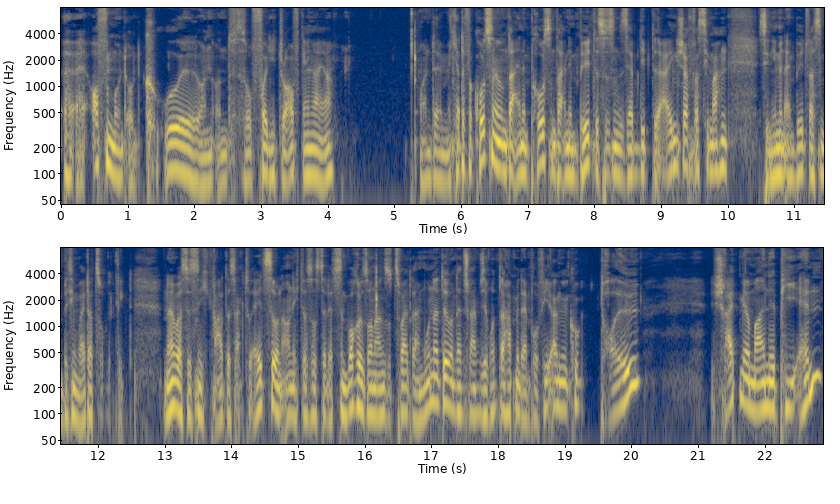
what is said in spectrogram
äh, offen und, und cool und, und so voll die Draufgänger, ja. Und ähm, ich hatte vor kurzem unter einem Post, unter einem Bild, das ist eine sehr beliebte Eigenschaft, was sie machen. Sie nehmen ein Bild, was ein bisschen weiter zurückliegt. Ne, was ist nicht gerade das aktuellste und auch nicht das aus der letzten Woche, sondern so zwei, drei Monate und dann schreiben sie runter, hab mir dein Profil angeguckt, toll, schreib mir mal eine PN,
